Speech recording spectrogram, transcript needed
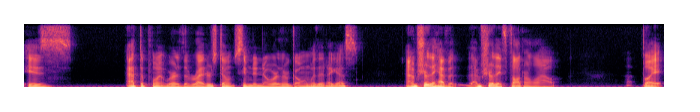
is at the point where the writers don't seem to know where they're going with it. I guess. I'm sure they have it. I'm sure they've thought it all out. But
